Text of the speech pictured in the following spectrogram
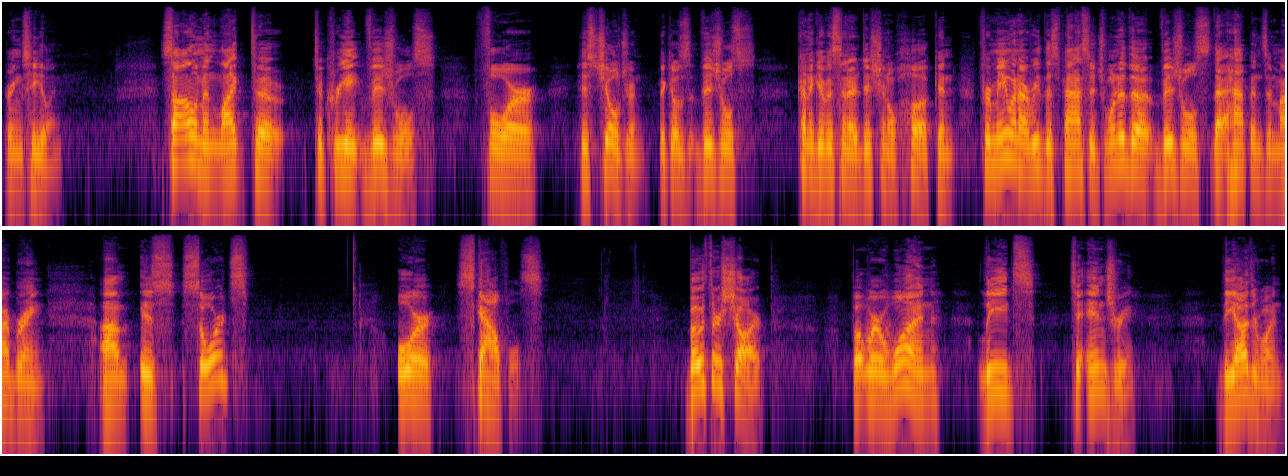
brings healing. Solomon liked to, to create visuals for his children because visuals kind of give us an additional hook. And for me, when I read this passage, one of the visuals that happens in my brain um, is swords or scalpels. Both are sharp, but where one leads to injury, the other one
